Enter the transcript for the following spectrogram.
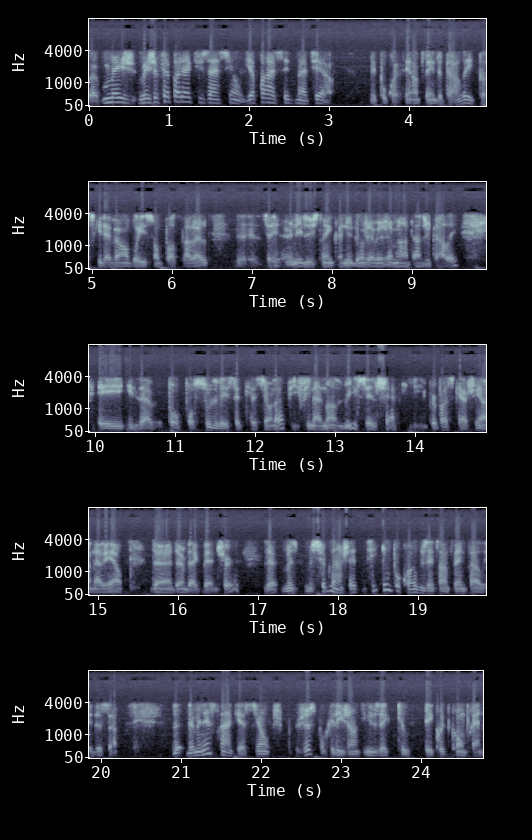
Euh, mais, je- mais je fais pas d'accusation. Il n'y a pas assez de matière. Mais pourquoi tu es en train de parler? Parce qu'il avait envoyé son porte-parole, euh, un illustre inconnu dont j'avais jamais entendu parler, et il a, pour, soulever cette question-là, puis finalement, lui, c'est le chef. Il peut pas se cacher en arrière d'un backbencher. Là, M. Blanchette, dites-nous pourquoi vous êtes en train de parler de ça. Le, ministre en question, juste pour que les gens qui nous écoutent comprennent,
